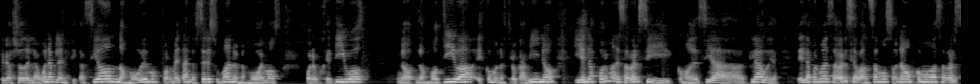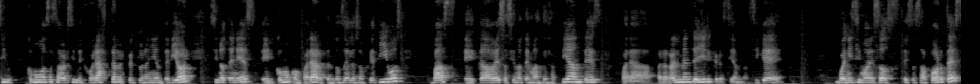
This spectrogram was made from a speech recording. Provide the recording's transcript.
creo yo, de la buena planificación, nos movemos por metas, los seres humanos nos movemos por objetivos, no, nos motiva, es como nuestro camino y es la forma de saber si, como decía Claudia, es la forma de saber si avanzamos o no, cómo vas a ver si cómo vas a saber si mejoraste respecto a un año anterior si no tenés el cómo compararte. Entonces los objetivos vas eh, cada vez haciéndote más desafiantes, para, realmente ir creciendo. Así que buenísimo esos, esos aportes.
